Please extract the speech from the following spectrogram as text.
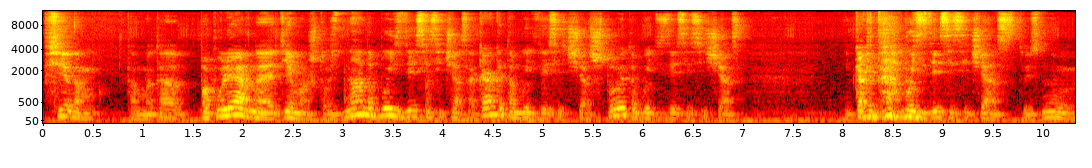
все там там это популярная тема, что надо быть здесь и сейчас. А как это быть здесь и сейчас? Что это быть здесь и сейчас? Когда быть здесь и сейчас? То есть, ну,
